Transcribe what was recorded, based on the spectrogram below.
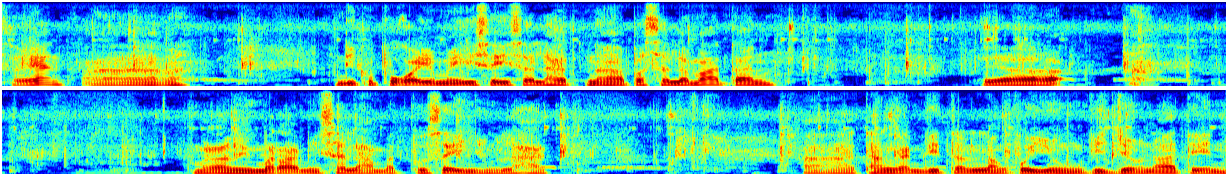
So ayan ah hindi ko po kayo may isa-isa lahat na pasalamatan. Kaya maraming maraming salamat po sa inyong lahat at hanggang dito na lang po yung video natin.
